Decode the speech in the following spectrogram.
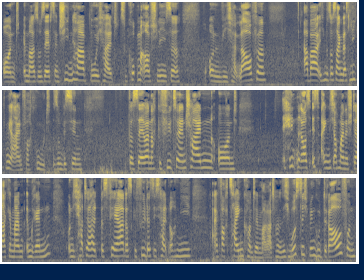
und immer so selbst entschieden habe, wo ich halt zu Gruppen aufschließe und wie ich halt laufe. Aber ich muss auch sagen, das liegt mir einfach gut, so ein bisschen das selber nach Gefühl zu entscheiden und hinten raus ist eigentlich auch meine Stärke in meinem, im Rennen. Und ich hatte halt bisher das Gefühl, dass ich es halt noch nie einfach zeigen konnte im Marathon. Also ich wusste, ich bin gut drauf und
